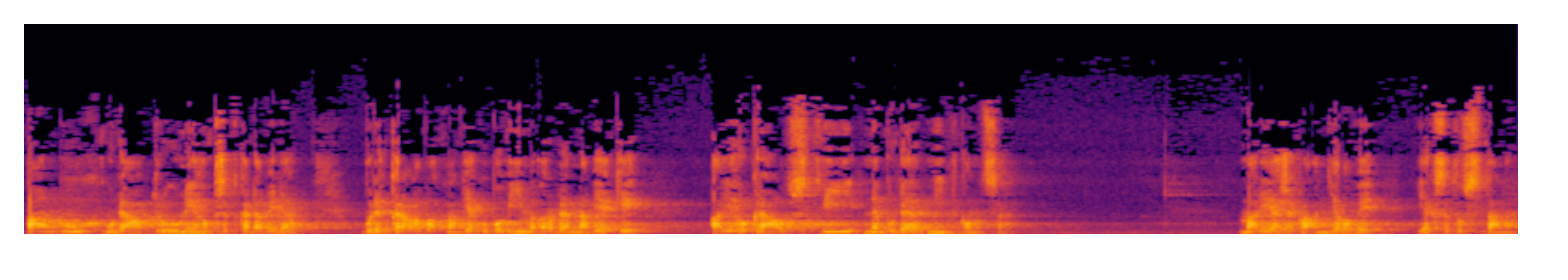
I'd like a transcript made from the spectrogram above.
Pán Bůh mu dá trůn jeho předka Davida. Bude královat nad Jakubovým rodem na věky a jeho království nebude mít konce. Maria řekla andělovi, jak se to stane.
